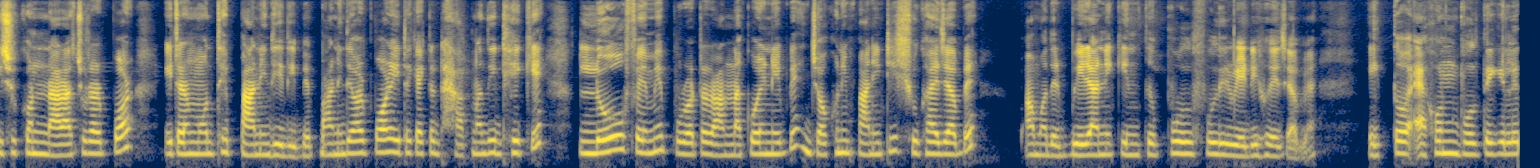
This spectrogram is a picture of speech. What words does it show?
কিছুক্ষণ নাড়াচড়ার পর এটার মধ্যে পানি দিয়ে দিবে। পানি দেওয়ার পরে এটাকে একটা ঢাকনা দিয়ে ঢেকে লো ফ্লেমে পুরোটা রান্না করে নেবে। যখনই পানিটি শুকায় যাবে, আমাদের বিরিয়ানি কিন্তু ফুলফুলি রেডি হয়ে যাবে। এই তো এখন বলতে গেলে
